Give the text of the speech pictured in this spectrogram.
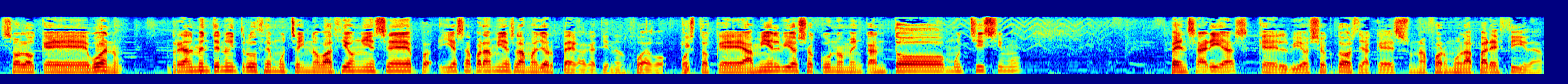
solo que bueno, realmente no introduce mucha innovación y ese y esa para mí es la mayor pega que tiene el juego, puesto que a mí el Bioshock 1 me encantó muchísimo. Pensarías que el Bioshock 2, ya que es una fórmula parecida,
